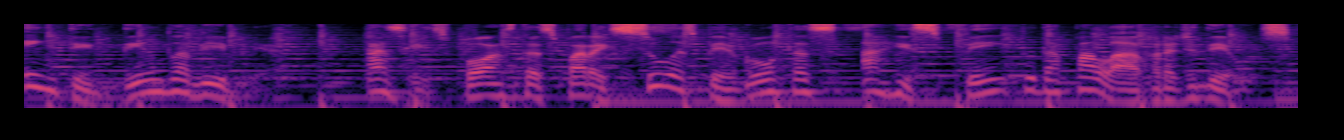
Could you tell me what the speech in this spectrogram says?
Entendendo a Bíblia. As respostas para as suas perguntas a respeito da palavra de Deus.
